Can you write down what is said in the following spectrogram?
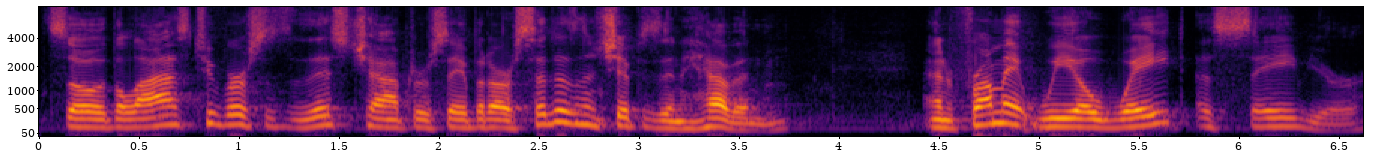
So the last two verses of this chapter say, But our citizenship is in heaven, and from it we await a Savior,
